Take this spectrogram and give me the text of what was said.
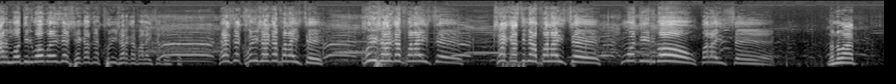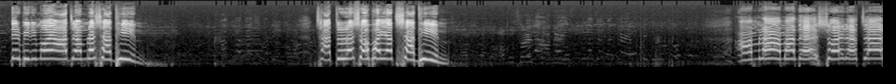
আর মোদির বউ বলেছে শেখ হাসিনা খুনি সরকার পালাইছে ধরতে খুনি সরকার পালাইছে। খুনি সরকার পালাইছে। শেখ হাসিনা পালাইছে। মোদির বউ পালাইছে। ধন্যবাদ। এর বিনিময়ে আজ আমরা স্বাধীন। ছাত্ররা সবাই আজ স্বাধীন। আমরা আমাদের স্বৈরাচার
